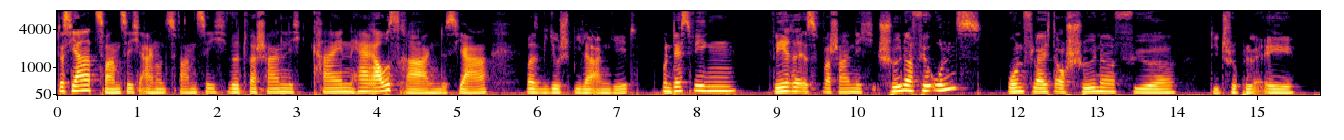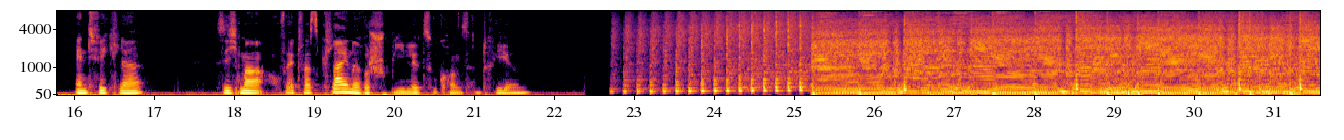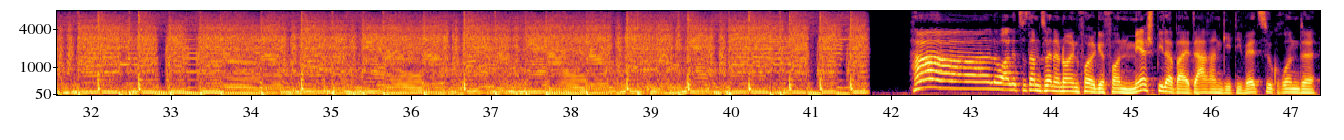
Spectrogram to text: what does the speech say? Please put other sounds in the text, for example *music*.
Das Jahr 2021 wird wahrscheinlich kein herausragendes Jahr, was Videospiele angeht. Und deswegen wäre es wahrscheinlich schöner für uns und vielleicht auch schöner für die AAA-Entwickler, sich mal auf etwas kleinere Spiele zu konzentrieren. Hallo alle zusammen zu einer neuen Folge von Mehrspieler bei Daran geht die Welt zugrunde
